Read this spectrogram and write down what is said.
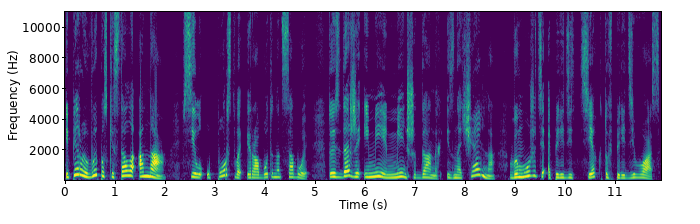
и первой в выпуске стала она, в силу упорства и работы над собой. То есть даже имея меньше данных изначально, вы можете опередить тех, кто впереди вас,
